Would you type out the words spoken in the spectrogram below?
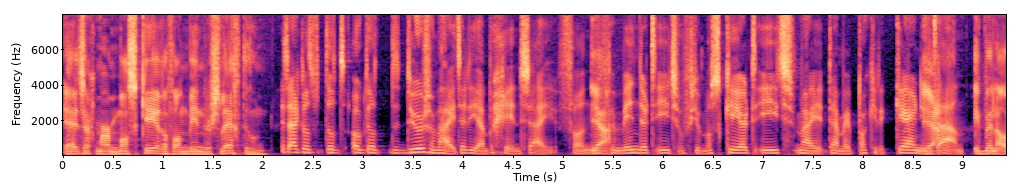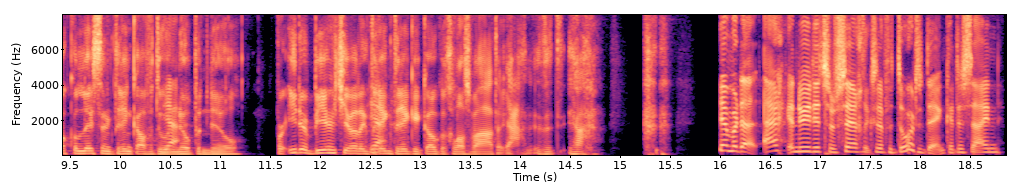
eh, zeg maar, maskeren van minder slecht doen. Het is eigenlijk dat, dat, ook dat de duurzaamheid hè, die je aan het begin zei. Van je vermindert iets of je maskeert iets, maar je- daarmee pak je de kern niet Ja. aan. Ik ben alcoholist en ik drink af en toe Ja. een 0.0. Voor ieder biertje wat ik drink, drink ik ook een glas water. Ja, ja, Ja, maar dat, eigenlijk, en nu je dit zo zegt, ik zit even door te denken. Er zijn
